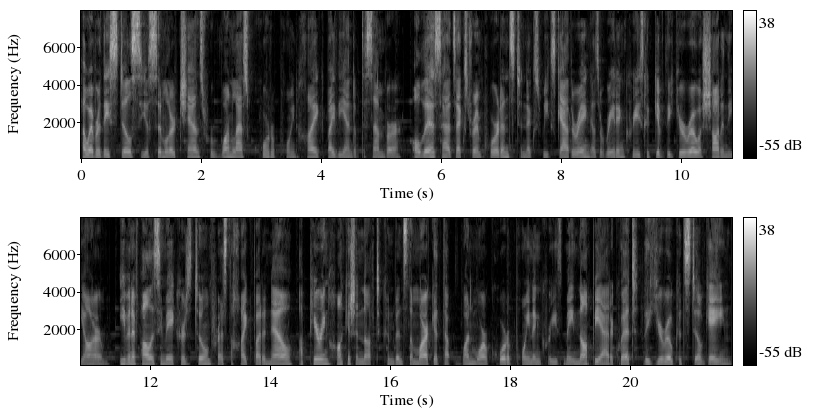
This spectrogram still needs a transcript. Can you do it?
However, they still see a similar chance for one last quarter point hike by the end of December. All this adds extra importance to next week's gathering as a rate increase could give the euro a shot in the arm. Even if policymakers don't press the hike button now, appearing hawkish enough to convince the market that one more quarter point increase may not be adequate, the euro could still gain.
